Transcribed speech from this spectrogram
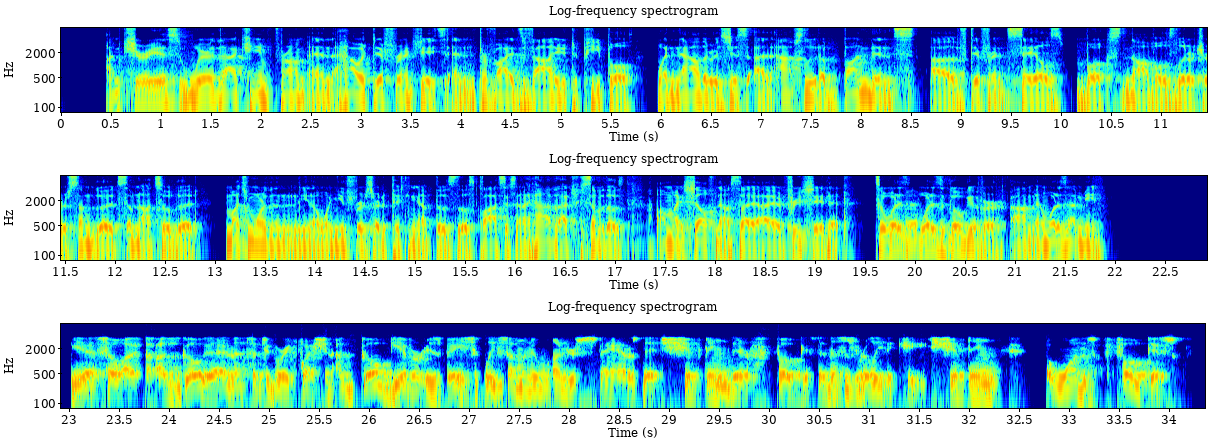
i'm curious where that came from and how it differentiates and provides value to people when now there is just an absolute abundance of different sales books novels literature some good some not so good much more than you know when you first started picking up those those classics. And i have actually some of those on my shelf now so i, I appreciate it. So what is yeah. what is a go giver um, and what does that mean yeah, so a, a go, and that's such a great question. A go giver is basically someone who understands that shifting their focus, and this is really the key, shifting one's focus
